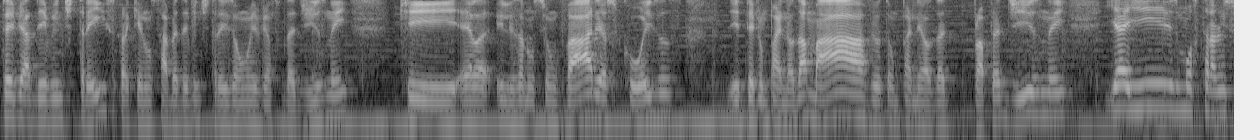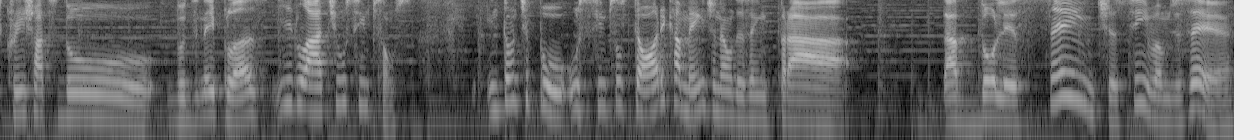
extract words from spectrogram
Teve a D23, pra quem não sabe, a D23 é um evento da Disney que ela, eles anunciam várias coisas. E teve um painel da Marvel, tem um painel da própria Disney. E aí eles mostraram screenshots do, do Disney Plus e lá tinha os Simpsons. Então, tipo, os Simpsons, teoricamente, né, um desenho pra adolescente, assim, vamos dizer.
